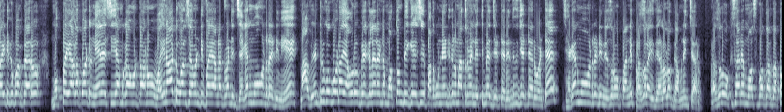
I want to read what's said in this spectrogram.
బయటకు పంపారు? ముప్పై ఏళ్ళ పాటు నేనే సీఎంగా ఉంటాను. వైనాట్ వన్ సెవెంటీ ఫైవ్ అన్నటువంటి జగన్మోహన్ రెడ్డిని నా వెంట్రుక కూడా ఎవరు బీకలేరంటే మొత్తం బీకేసి పదకొండు మాత్రమే నెత్తి మీద చెట్టారు ఎందుకు చెట్టారు అంటే జగన్మోహన్ రెడ్డి నిజరూపాన్ని ప్రజలు ఐదేళ్ళలో గమనించారు. ప్రజలు ఒకసారే మోసపోతారు తప్ప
